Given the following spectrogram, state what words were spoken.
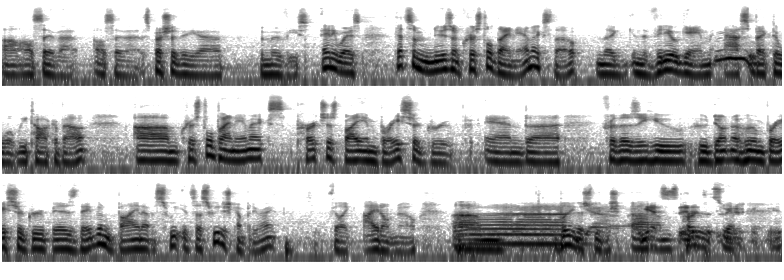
Uh, I'll say that. I'll say that, especially the uh, the movies. Anyways, got some news on Crystal Dynamics though in the in the video game aspect of what we talk about. Um, Crystal Dynamics purchased by Embracer Group, and uh, for those of you who don't know who Embracer Group is, they've been buying up. Sweet, It's a Swedish company, right? I feel like I don't know. Um, I believe they're Swedish. Um, yes, it is a yeah. Swedish company.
